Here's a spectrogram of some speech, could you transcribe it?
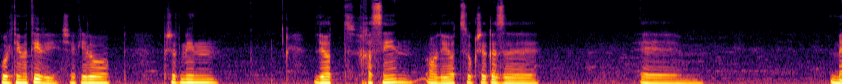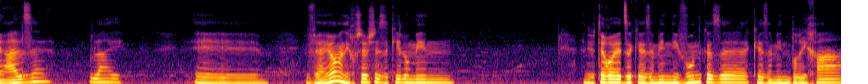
האולטימטיבי, שכאילו פשוט מין להיות חסין, או להיות סוג של כזה אה, מעל זה אולי. אה, והיום אני חושב שזה כאילו מין, אני יותר רואה את זה כאיזה מין ניוון כזה, כאיזה מין בריחה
